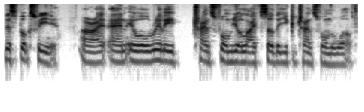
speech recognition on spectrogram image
this book's for you. All right, and it will really transform your life so that you can transform the world.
